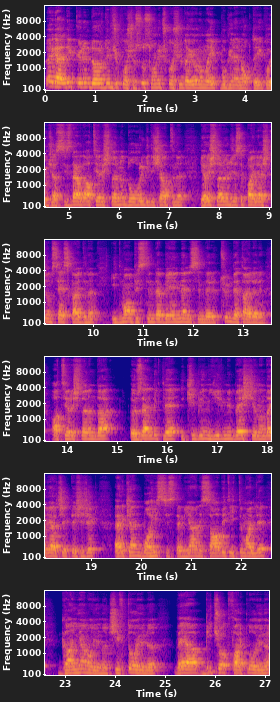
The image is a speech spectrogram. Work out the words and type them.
Ve geldik günün dördüncü koşusu. Son üç koşuyu da yorumlayıp bugüne noktayı koyacağız. Sizler de at yarışlarının doğru gidişatını, yarışlar öncesi paylaştığım ses kaydını, idman pistinde beğenilen isimleri, tüm detayları at yarışlarında özellikle 2025 yılında gerçekleşecek erken bahis sistemi yani sabit ihtimalli ganyan oyunu, çifte oyunu veya birçok farklı oyunu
